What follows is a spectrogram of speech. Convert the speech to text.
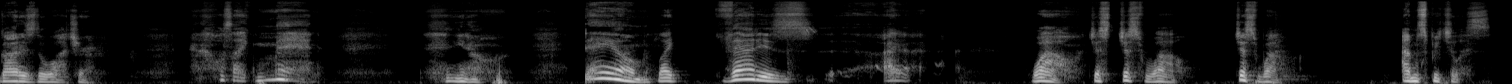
God is the watcher. And I was like, man, you know, damn, like that is, I, wow, just, just wow, just wow. I'm speechless.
